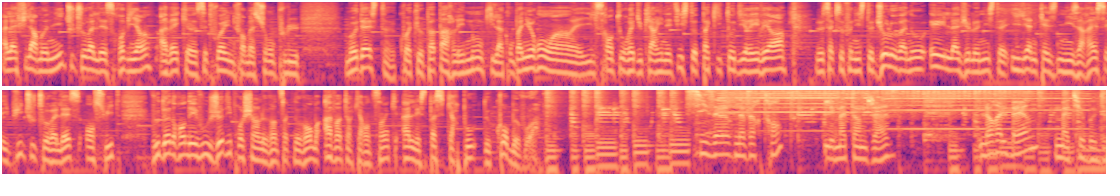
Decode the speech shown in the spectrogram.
à la Philharmonie, Chucho Valdés revient avec euh, cette fois une formation plus modeste, quoique pas par les noms qui l'accompagneront. Hein. Il sera entouré du clarinettiste Paquito Di Rivera, le saxophoniste Joe Lovano et la violoniste Iliane Canizares. Et puis Chucho Valdés ensuite vous donne rendez-vous jeudi prochain, le 25 novembre à 20h45 à l'espace Carpeau de Courbevoie. 6h, 9h30 les matins de jazz. Laure Alberne, Mathieu Baudou.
